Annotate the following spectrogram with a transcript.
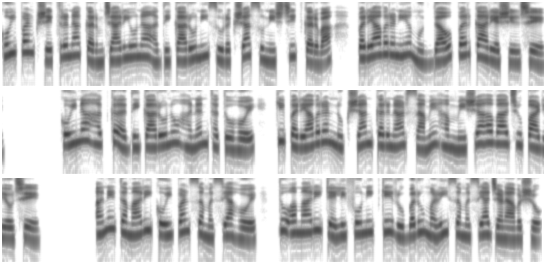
કોઈ પણ ક્ષેત્રના કર્મચારીઓના અધિકારોની સુરક્ષા સુનિશ્ચિત કરવા પર્યાવરણીય મુદ્દાઓ પર કાર્યશીલ છે. કોઈના હક્ક અધિકારોનો હનન થતો હોય કે પર્યાવરણ નુકસાન કરનાર સામે હંમેશા અવાજ ઉપાડ્યો છે. અને તમારી કોઈ પણ સમસ્યા હોય તો અમારી ટેલિફોનિક કે રૂબરૂ મળી સમસ્યા જણાવશો.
